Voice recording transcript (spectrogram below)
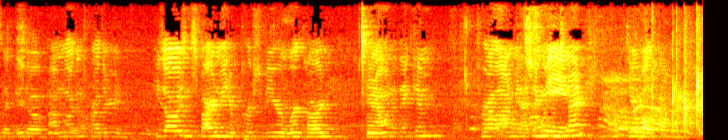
is that? So I'm Logan's brother, and he's always inspired me to persevere and work hard. And I want to thank him for allowing me to sing with him tonight. You're welcome.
